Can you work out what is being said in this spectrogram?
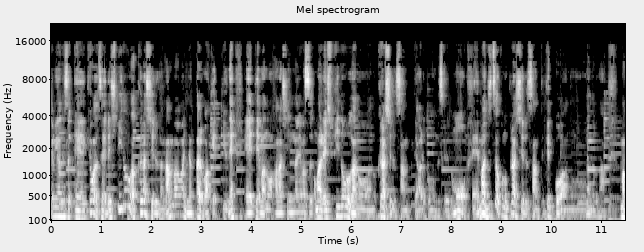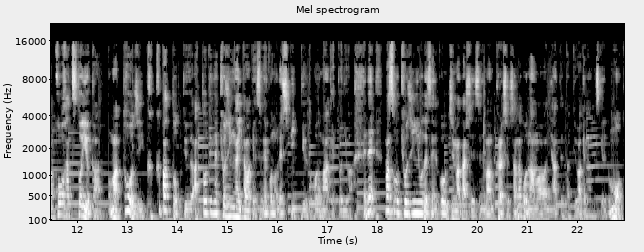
ちは、みやです。えー、今日はですね、レシピ動画クラシルがナンバーワンになったわけっていうね、えー、テーマのお話になります。まあ、レシピ動画のあの、クラシルさんってあると思うんですけれども、えー、まあ、実はこのクラシルさんって結構あの、なんだろう、まあ、後発というか、まあ、当時、クックパッドっていう圧倒的な巨人がいたわけですよね、このレシピっていうところのマーケットには。で、まあ、その巨人をですね、こう打ち負かしてですね、まあ、クラシルさんがこうナンバーワンになってたっていうわけなんですけれども、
